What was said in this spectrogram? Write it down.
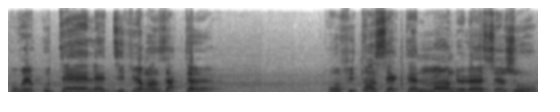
pour écouter les différents acteurs. Profitant certainement de leur séjour,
